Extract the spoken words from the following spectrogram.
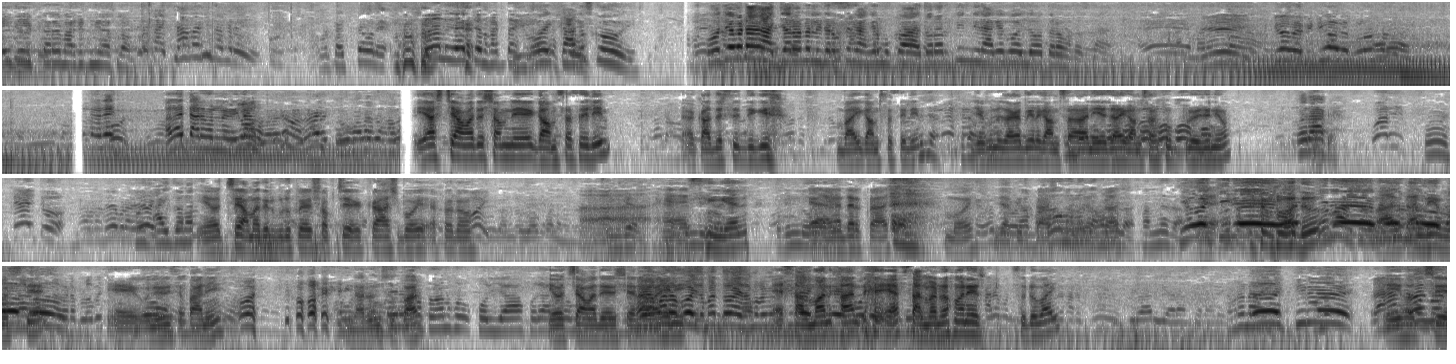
এই যে ইফতারের মার্কেট নিয়ে আসলাম। কাগজ কই? ও যে বেটা হাজার লিটার বছর গাঙ্গের মুখ তোর তিন দিন আগে কইলো তোরা মনে না ভিডিও হবে ভিডিও হবে এ আসছে আমাদের সামনে গামছা সেলিম। কাদের সিদ্দিকির ভাই গামছা সেলিম। যে কোনো জায়গা গেলে গামছা নিয়ে যায় গামছা খুব প্রয়োজনীয়। এ হচ্ছে আমাদের গ্রুপের সবচেয়ে ক্রাশ বই এখনও হ্যাঁ সিঙ্গেল অ্যানাদার ক্রাশ বই জাতির ক্রাশ মধু মাল টাল দিয়ে বসছে। উনি হচ্ছে পানি। দারুণ সুপার এ হচ্ছে আমাদের সেনাবাহিনী। সালমান খান এফ সালমান রহমানের ছোট ভাই। এই হচ্ছে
